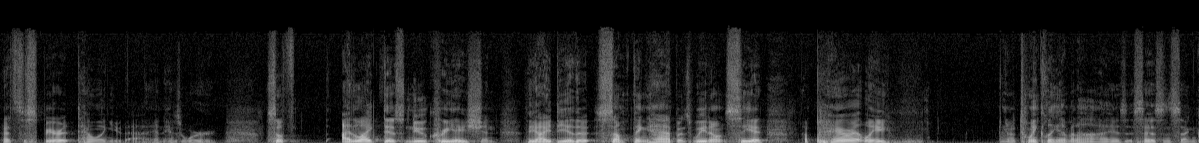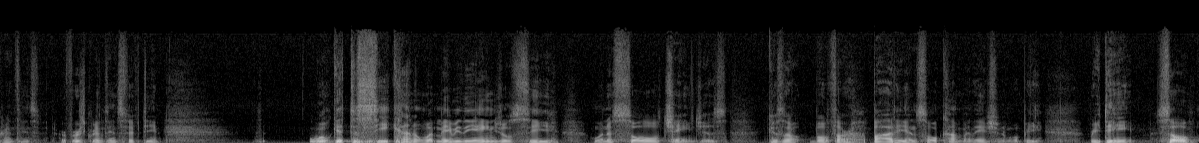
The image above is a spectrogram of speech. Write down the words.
That's the Spirit telling you that in His Word. So th- I like this new creation, the idea that something happens, we don't see it. Apparently, in a twinkling of an eye, as it says in 2 Corinthians or 1 Corinthians 15, we'll get to see kind of what maybe the angels see when a soul changes, because uh, both our body and soul combination will be redeemed. So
